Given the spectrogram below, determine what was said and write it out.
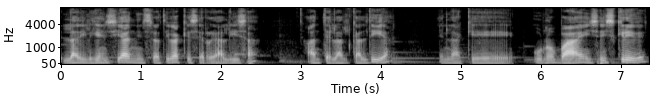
la diligencia administrativa que se realiza ante la alcaldía, en la que uno va y se inscribe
